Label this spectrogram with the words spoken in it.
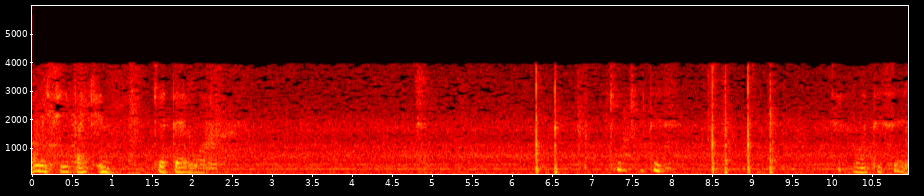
Let me see if I can get that off. Can't get this. I don't know what this is.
